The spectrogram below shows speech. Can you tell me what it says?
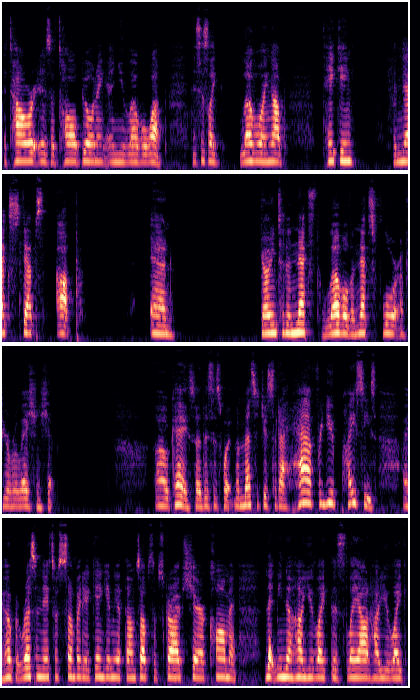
the tower is a tall building and you level up. This is like leveling up, taking the next steps up and going to the next level, the next floor of your relationship. Okay, so this is what the messages that I have for you, Pisces. I hope it resonates with somebody. Again, give me a thumbs up, subscribe, share, comment. Let me know how you like this layout, how you like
